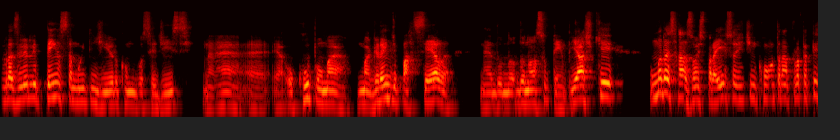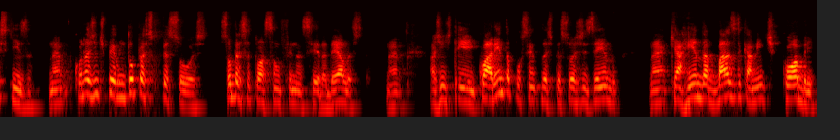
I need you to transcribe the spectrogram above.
o brasileiro ele pensa muito em dinheiro, como você disse, né? É, é, ocupa uma, uma grande parcela né, do, do nosso tempo. E acho que uma das razões para isso a gente encontra na própria pesquisa. Né? Quando a gente perguntou para as pessoas sobre a situação financeira delas, né, a gente tem aí 40% das pessoas dizendo né, que a renda basicamente cobre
